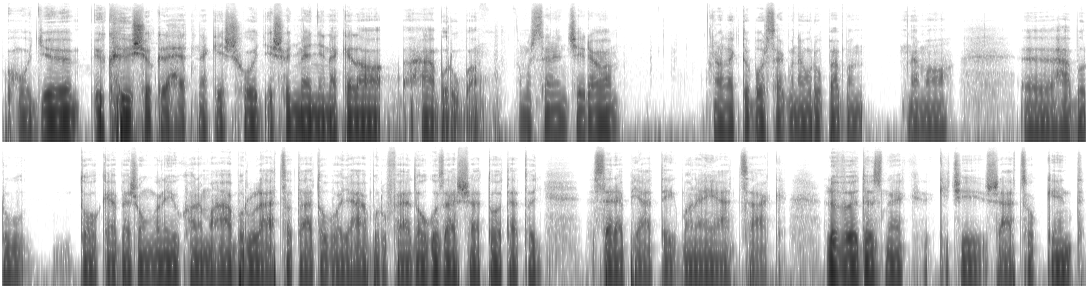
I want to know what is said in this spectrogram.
hogy ők hősök lehetnek, és hogy, és hogy menjenek el a, a háborúba. Na most szerencsére a, a legtöbb országban, Európában nem a ö, háborútól kell bezsongolniuk, hanem a háború látszatától, vagy a háború feldolgozásától, tehát hogy szerepjátékban eljátszák, lövöldöznek kicsi srácokként,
